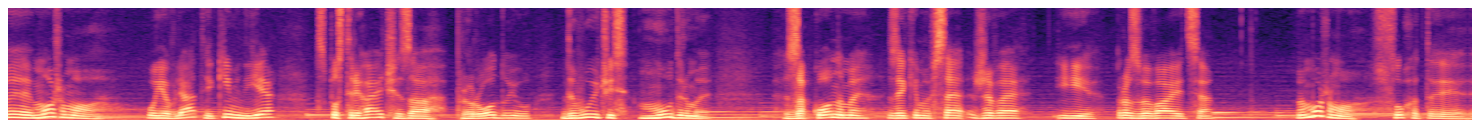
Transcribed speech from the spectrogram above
Ми можемо уявляти, яким Він є, спостерігаючи за природою, дивуючись мудрими законами, за якими все живе і розвивається. Ми можемо слухати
